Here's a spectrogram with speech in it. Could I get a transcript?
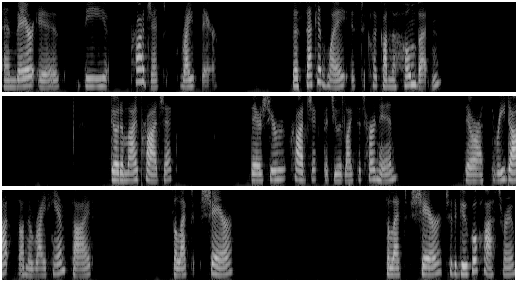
and there is the project right there. The second way is to click on the Home button, go to My Projects, there's your project that you would like to turn in. There are three dots on the right hand side. Select Share, select Share to the Google Classroom,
